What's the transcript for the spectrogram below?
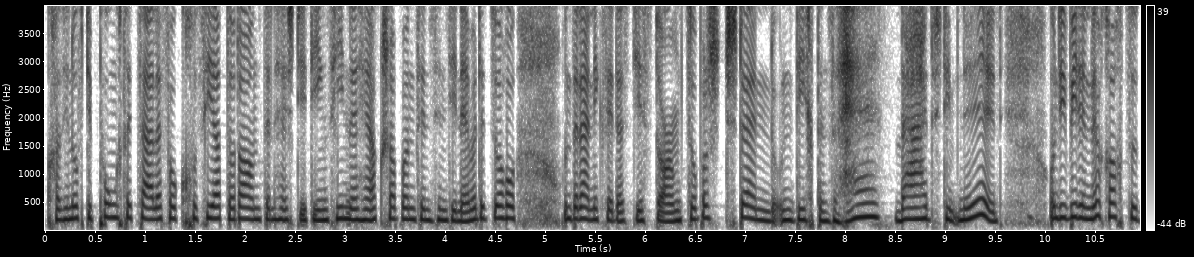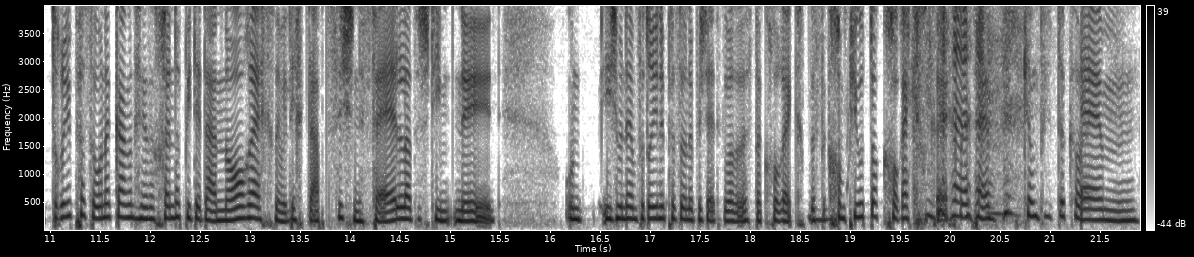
quasi nur auf die Punktezahlen fokussiert, oder? Und dann hast du die Dinge hinhergeschoben und dann sind die Namen dazu gekommen. Und dann habe ich gesehen, dass die Storm zuoberst stehen. Und ich dann so, hä? Nein, das stimmt nicht. Und ich bin dann wirklich zu drei Personen gegangen und habe gesagt, könnt ihr bitte das nachrechnen? Weil ich glaube, das ist ein Fehler, das stimmt nicht. Und ist mir dann von drei Personen bestätigt worden, dass der, korrekt, dass der Computer korrekt gerechnet hat. Computer Code. ähm,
